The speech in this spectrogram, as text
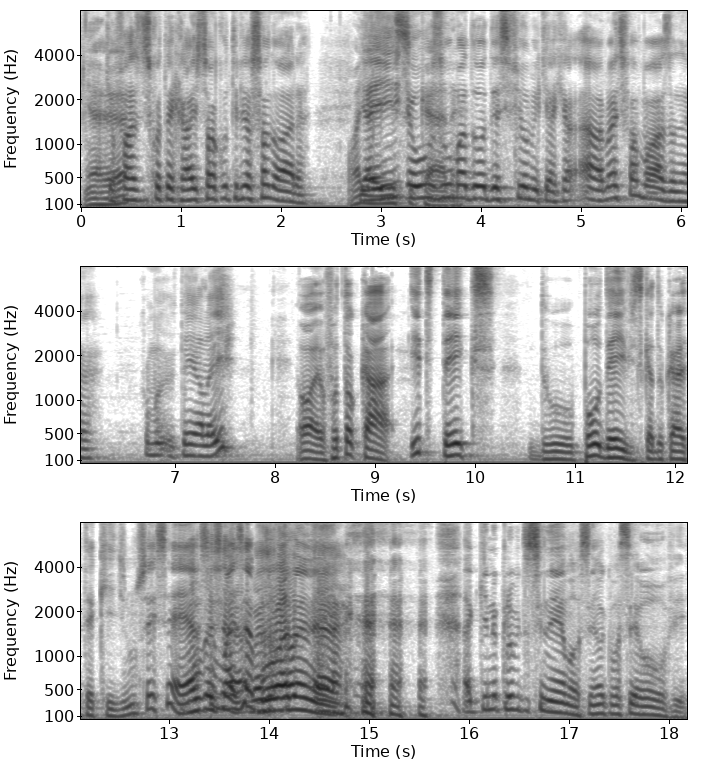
Que eu faço discotecagem só com trilha sonora. Olha e aí isso, eu cara. uso uma do, desse filme, que é aquela. Ah, a mais famosa, né? Como, tem ela aí? Ó, eu vou tocar It Takes do Paul Davis, que é do Karate Kid. Não sei se é essa, se mas é, é, mas boa eu- também. Aqui no Clube do Cinema, o cinema que você ouve.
